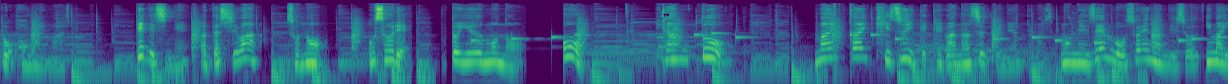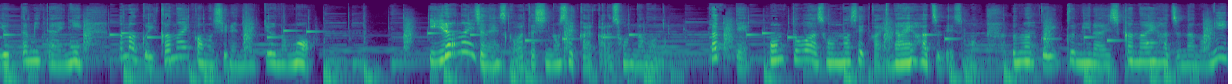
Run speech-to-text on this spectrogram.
と思います。でですね私はその恐れというものをちゃんと毎回気づいて手放すっていうのやってます。もうね全部恐れなんですよ。今言ったみたいにうまくいかないかもしれないっていうのもいらないじゃないですか私の世界からそんなもの。だって本当はそんな世界ないはずですもん。うまくいく未来しかないはずなのに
